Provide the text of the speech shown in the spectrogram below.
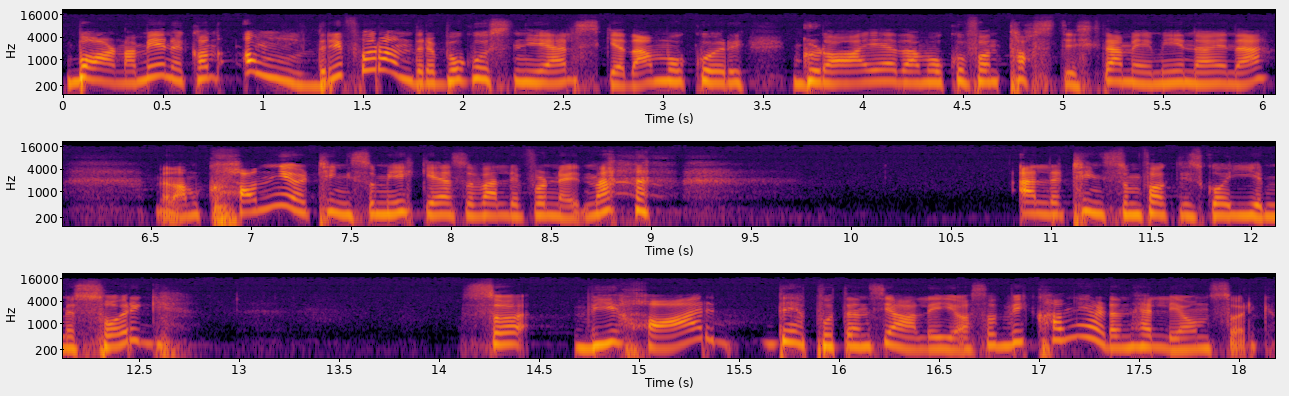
Barna mine kan aldri forandre på hvordan jeg elsker dem, og hvor glad jeg er dem, og hvor fantastisk de er i mine øyne. Men de kan gjøre ting som jeg ikke er så veldig fornøyd med. eller ting som faktisk også gir meg sorg. Så vi har det potensialet i oss at vi kan gjøre Den hellige omsorg.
